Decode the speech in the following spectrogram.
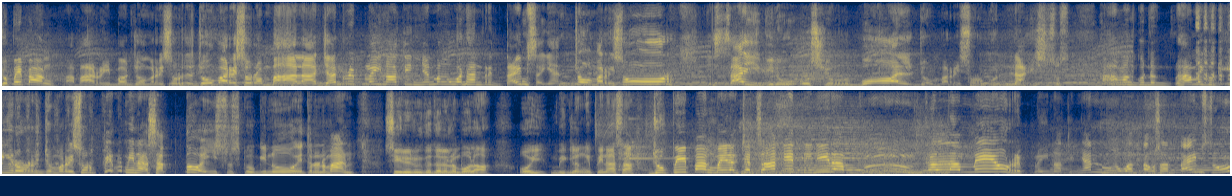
Jope Pang! Aba, rebound, Joe Marisor. Joe Marisor ang bahala dyan. Replay natin yan mga 100 times. Ayan, Joe Marisor. Isay, ginoo, sure ball. Joe Marisor, good na. Isus. Hamang good, nag, hamay good error ni Joe Marisor. Pero minasakto. Isus ko, ginoo. Ito na naman. Sino yung dadala ng bola? Oy, biglang ipinasa. Jope Pang, may nagchat sa akin. Tinira. Hmm, kalameo. Replay natin yan mga 1,000 times, oh.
